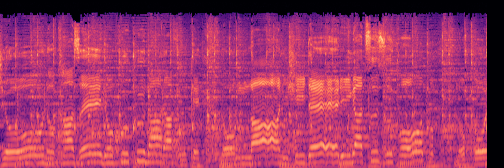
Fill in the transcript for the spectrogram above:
情の風よ吹くなら吹けどんなに日照りが続こうとの声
